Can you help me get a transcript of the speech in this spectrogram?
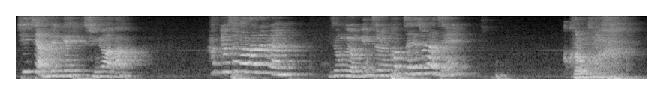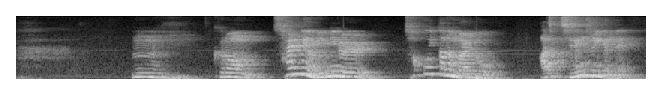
튀지 않는 게 중요하다. 학교 생활하려면 이 정도 연기쯤은 탑재해줘야지. 그렇구나. 음, 그럼 삶의 의미를 찾고 있다는 말도 아직 진행 중이겠네?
